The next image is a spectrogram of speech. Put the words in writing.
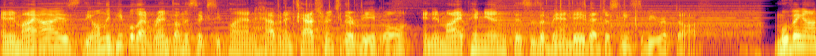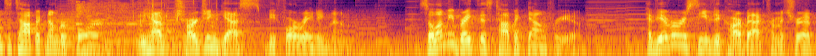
And in my eyes, the only people that rent on the 60 plan have an attachment to their vehicle, and in my opinion, this is a band-aid that just needs to be ripped off. Moving on to topic number four, we have charging guests before rating them. So let me break this topic down for you. Have you ever received a car back from a trip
